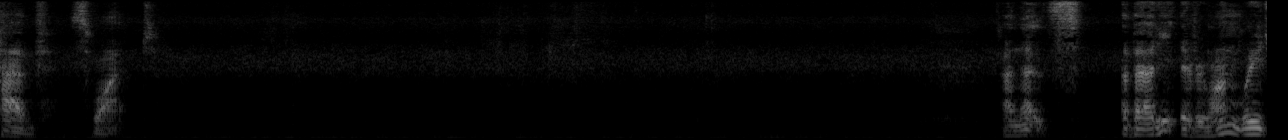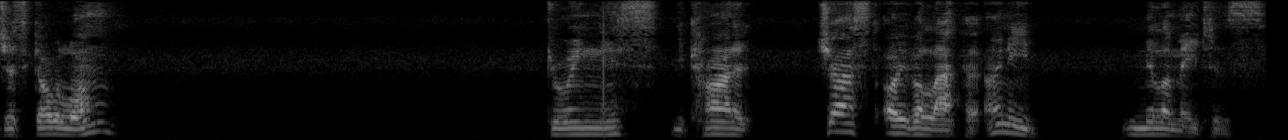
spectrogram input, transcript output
have swiped. And that's about it everyone. We just go along. Doing this you kind of just overlap it only millimeters.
